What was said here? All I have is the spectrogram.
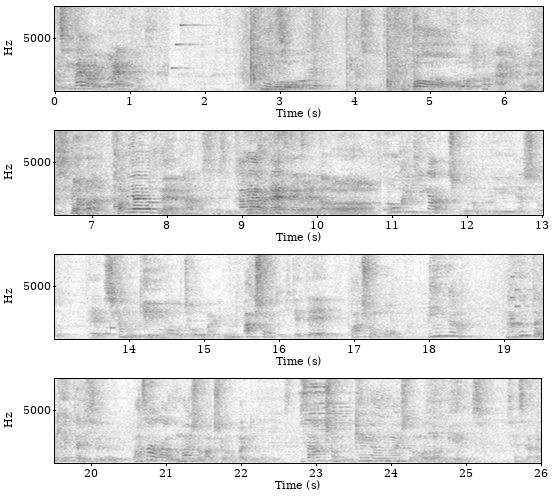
っちに書いた方がいいねおおいおー。噛み合いますね。なんかすごいです考えるね先生うのん。攻撃が超得意な人ってしかも受け身も超うまい、ん。アクションと似ててアクションもみんな殴ったり蹴ったりする技が上手い人がアクションが上手いと思ってるんです。実際アクションって受け身が上手い人の方が上手く見えるんですよ。先生だから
